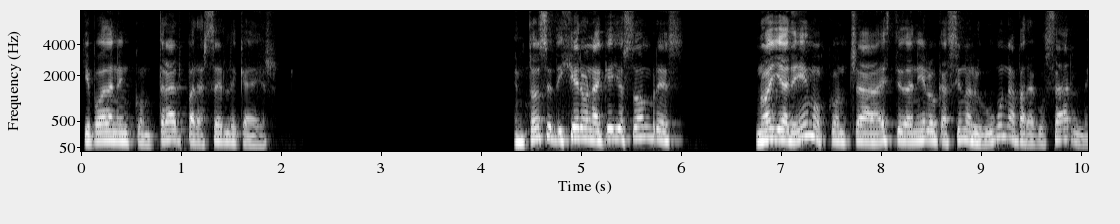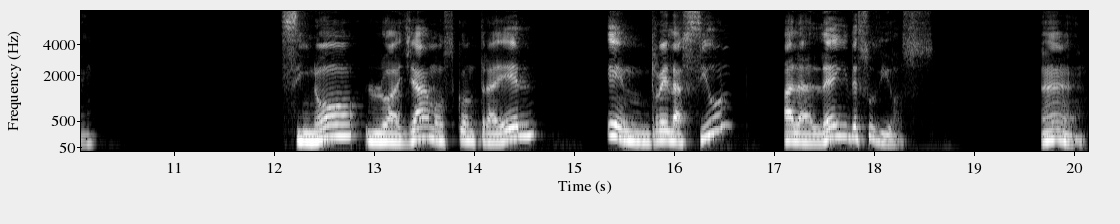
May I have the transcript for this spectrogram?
que puedan encontrar para hacerle caer. Entonces dijeron aquellos hombres, no hallaremos contra este Daniel ocasión alguna para acusarle. Si no lo hallamos contra él en relación a la ley de su Dios. Ah.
